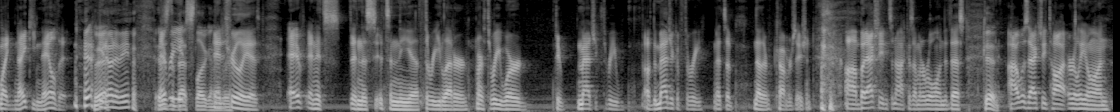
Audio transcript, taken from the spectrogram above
Like Nike nailed it. you know what I mean? It is the best slogan It ever. truly is. And it's in this. It's in the uh, three letter or three word, the magic three of the magic of three. That's a, another conversation. um, but actually, it's not because I'm going to roll into this. Good. I was actually taught early on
